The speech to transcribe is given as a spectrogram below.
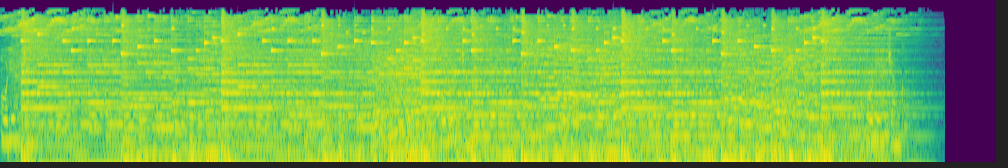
Audio Jungle.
